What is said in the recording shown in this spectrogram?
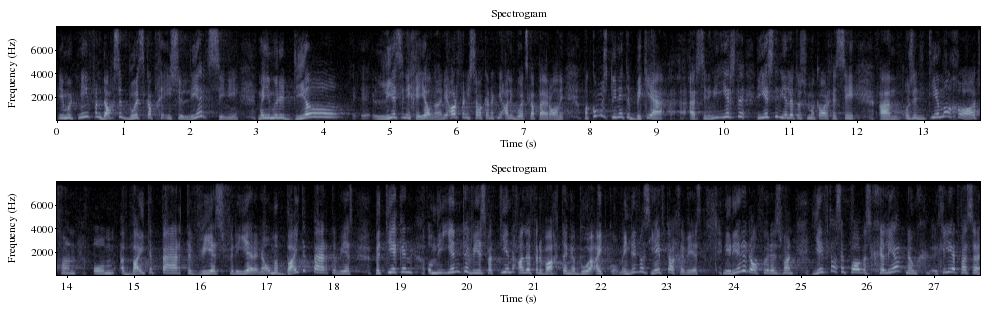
jy moet nie vandag se boodskap geïsoleerd sien nie, maar jy moet dit deel lees in die geheel. Nou in die aard van die saak kan ek nie al die boodskappe herhaal nie, maar kom ons doen net 'n bietjie ersiening. Die eerste die eerste deel het ons vir mekaar gesê, um, ons het die tema gehad van om 'n buiteperd te wees vir die Here. Nou om 'n buiteperd te wees beteken om die een te wees wat teen alle verwagtinge bo uitkom. En dit was Jefta geweest. En die rede daarvoor is want Jefta se pa was Gilead. Nou Gilead was 'n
